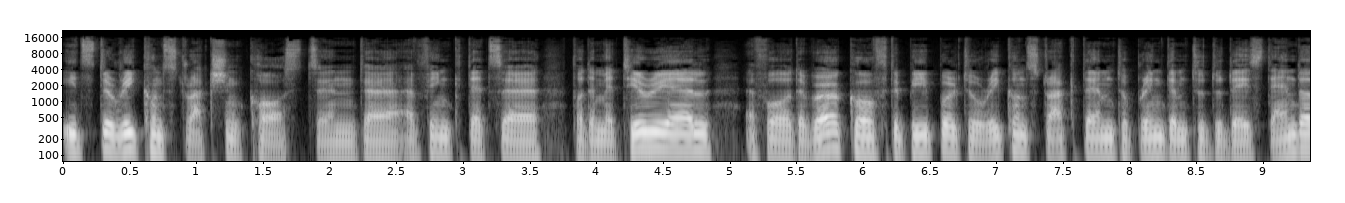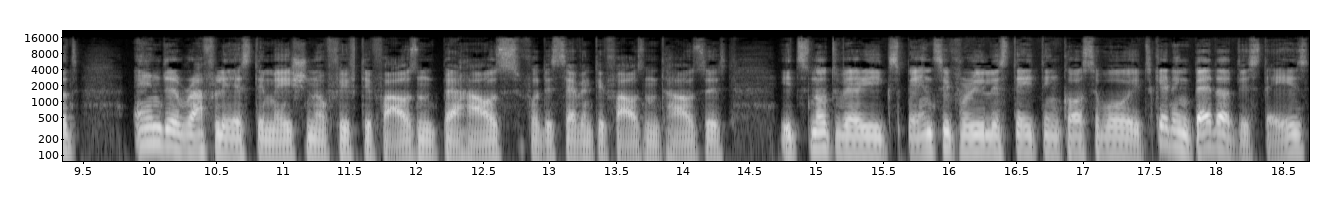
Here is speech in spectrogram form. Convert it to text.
It's the reconstruction costs. And uh, I think that's uh, for the material, uh, for the work of the people to reconstruct them, to bring them to today's standard and a roughly estimation of 50,000 per house for the 70,000 houses. It's not very expensive real estate in Kosovo. It's getting better these days,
